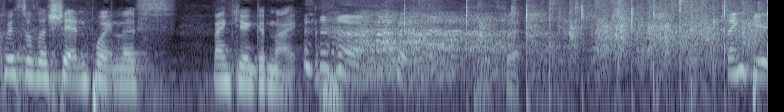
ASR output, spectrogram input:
Crystals are shit and pointless. Thank you and good night. That's it. Thank you.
